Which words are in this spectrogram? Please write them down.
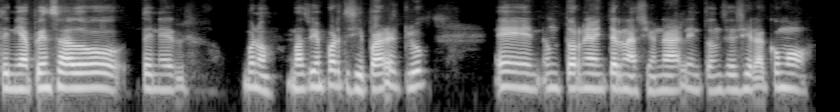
tenía pensado tener bueno, más bien participar el club en un torneo internacional, entonces era como,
